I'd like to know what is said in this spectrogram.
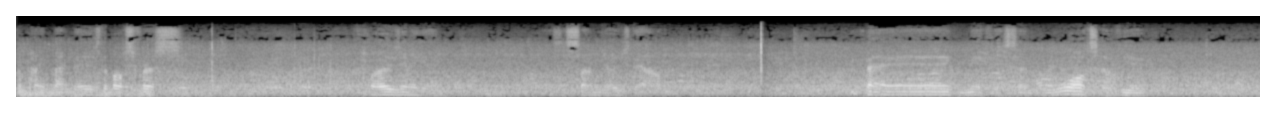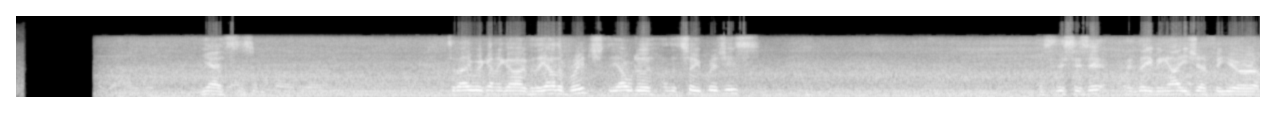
The paint back there is the Bosphorus. Closing again as the sun goes down. Magnificent. What a view. Yes. Today we're going to go over the other bridge, the older of the two bridges. This is it. We're leaving Asia for Europe.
